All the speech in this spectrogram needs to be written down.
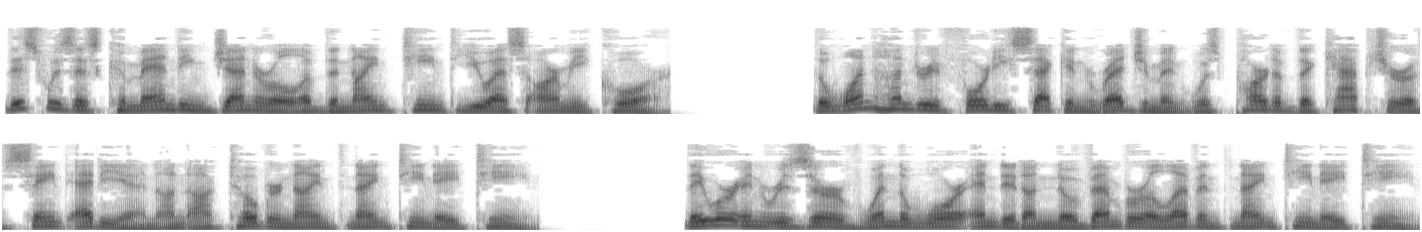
This was as commanding general of the 19th U.S. Army Corps. The 142nd Regiment was part of the capture of Saint Étienne on October 9, 1918. They were in reserve when the war ended on November 11, 1918.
